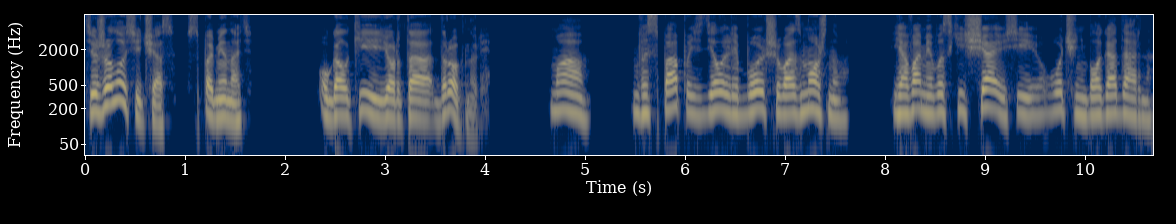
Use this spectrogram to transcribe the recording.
Тяжело сейчас вспоминать». Уголки ее рта дрогнули. «Мам, вы с папой сделали больше возможного. Я вами восхищаюсь и очень благодарна.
